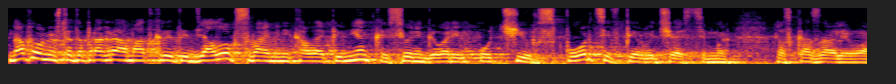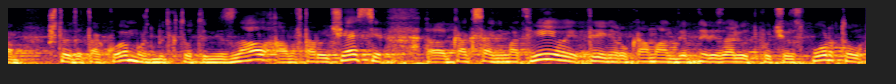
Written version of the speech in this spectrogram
Напомню, что это программа «Открытый диалог». С вами Николай Пивненко. И сегодня говорим о чир-спорте. В первой части мы рассказали вам, что это такое. Может быть, кто-то не знал. А во второй части э, к Оксане Матвеевой, тренеру команды «Резолют» по чир-спорту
